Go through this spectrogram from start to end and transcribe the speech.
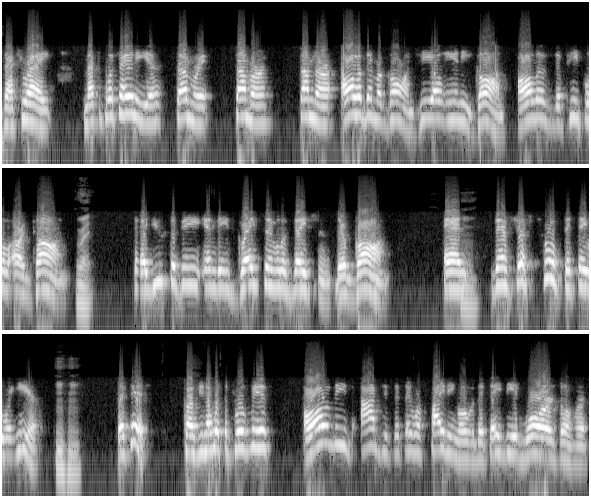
that's right. Mesopotamia, Sumer, Summer, Sumner, all of them are gone. G O N E, gone. All of the people are gone. Right. They used to be in these great civilizations, they're gone. And Mm. there's just proof that they were here. Mm-hmm. That's it. Because you know what the proof is? All of these objects that they were fighting over, that they did wars over,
